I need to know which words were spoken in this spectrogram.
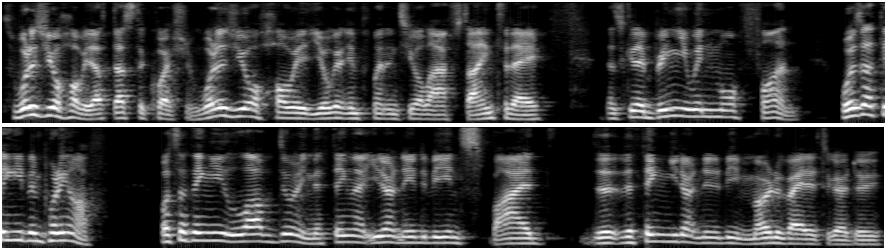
So what is your hobby? That's, that's the question. What is your hobby that you're going to implement into your life starting today that's going to bring you in more fun? What's that thing you've been putting off? What's the thing you love doing? The thing that you don't need to be inspired, the, the thing you don't need to be motivated to go do.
